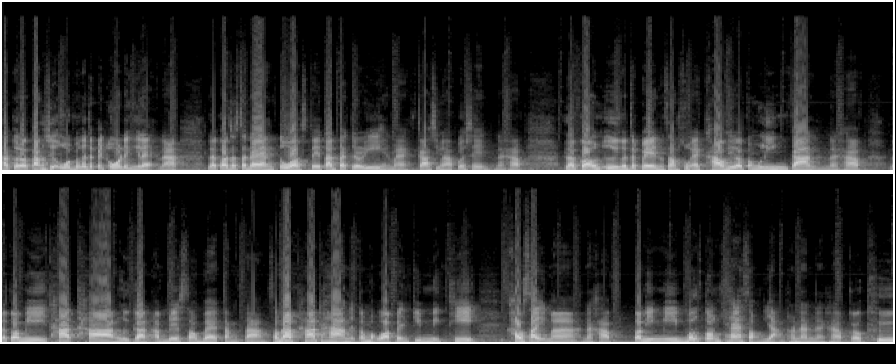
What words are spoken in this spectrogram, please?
ถ้าเกิดเราตั้งชื่อโอ๊ตมันก็จะเป็นโอ๊ตอย่างนี้แหละนะ แล้วก็จะแสดงตัวสเตตัสแบตเตอรี่เห็นไหม95%นะครับ แล้วก็อื่นๆก็จะเป็น Samsung Account ที่เราต้องลิงก์กันนะครับ แล้วก็มีท่าทางหรือการอัปเดตซอฟต์แวร์ต่างๆสำหรับท่าทางเนี่ยต้องบอกว่าเป็นกิมมิคที่เขาใส่มานะครับ ตอนนี้มีเบื้องต้นแค่ 2 อย่างเท่านั้นนะครับ ก็คือ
